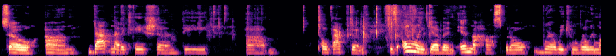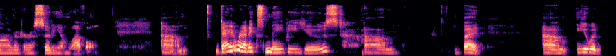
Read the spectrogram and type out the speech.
So, um, that medication, the um, is only given in the hospital where we can really monitor a sodium level. Um, diuretics may be used, um, but um, you would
